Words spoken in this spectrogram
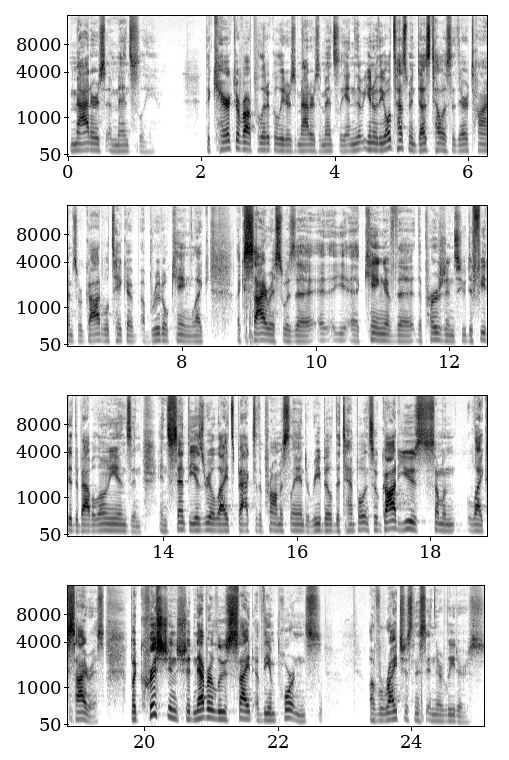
matters immensely. The character of our political leaders matters immensely. And you know, the Old Testament does tell us that there are times where God will take a, a brutal king, like, like Cyrus was a, a, a, king of the, the Persians who defeated the Babylonians and, and sent the Israelites back to the promised land to rebuild the temple. And so God used someone like Cyrus. But Christians should never lose sight of the importance of righteousness in their leaders.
